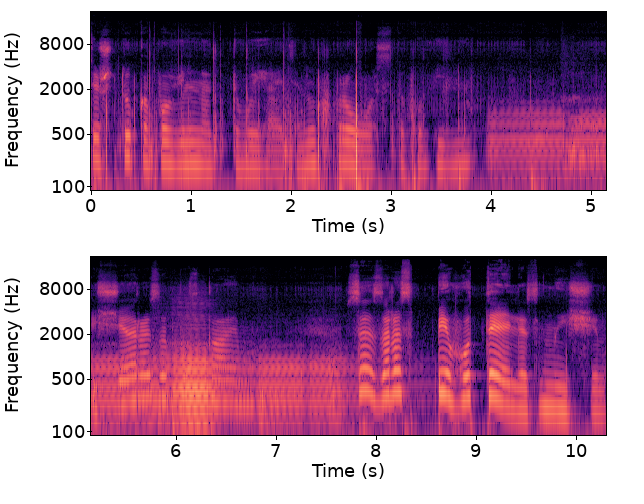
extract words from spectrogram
ця штука повільно двигається. Ну просто повільно. І ще раз запускаємо. Все, зараз пів готеля знищимо.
